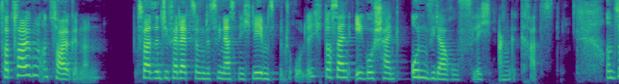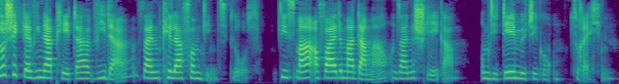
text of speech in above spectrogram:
Vor Zeugen und Zeuginnen. Zwar sind die Verletzungen des Wieners nicht lebensbedrohlich, doch sein Ego scheint unwiderruflich angekratzt. Und so schickt der Wiener Peter wieder seinen Killer vom Dienst los. Diesmal auf Waldemar Dammer und seine Schläger, um die Demütigung zu rächen.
